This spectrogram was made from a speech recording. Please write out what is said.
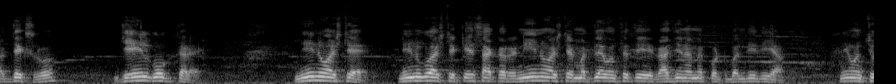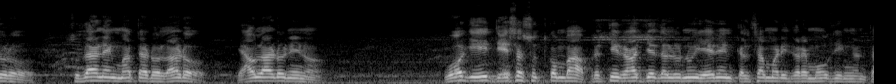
ಅಧ್ಯಕ್ಷರು? ಜೈಲಿಗೆ ಹೋಗ್ತಾರೆ. ನೀನು ಅಷ್ಟೇ, ನಿನಗೂ ಅಷ್ಟೇ ಕೇಸ್ ಹಾಕಿದ್ರೆ ನೀನು ಅಷ್ಟೇ ಮೊದಲೇ ಒಂದು ಸತಿ ರಾಜೀನಾಮೆ ಕೊಟ್ಟು ಬಂದಿದ್ದೀಯಾ? ನೀವೊಂಚೂರು ಸುಧಾರಣೆಗೆ ಮಾತಾಡೋ ಲಾಡು. ಯಾವ ಲಾಡು ನೀನು? ಹೋಗಿ ದೇಶ ಸುತ್ಕೊಂಬ. ಪ್ರತಿ ರಾಜ್ಯದಲ್ಲೂ ಏನೇನು ಕೆಲಸ ಮಾಡಿದ್ದಾರೆ ಮೋದಿ ಅಂತ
